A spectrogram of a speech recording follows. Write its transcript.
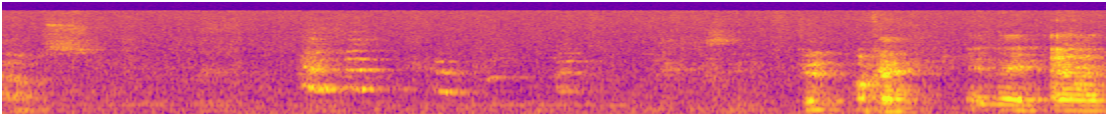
House. Good, okay. And then, um,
